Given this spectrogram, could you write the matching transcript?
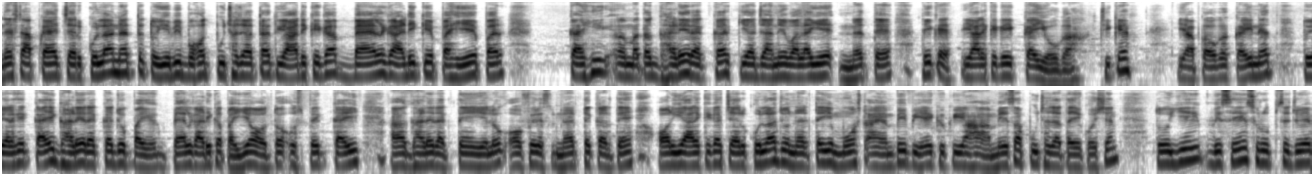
नेक्स्ट आपका है चरकुला नृत्य तो ये भी बहुत पूछा जाता है तो याद रखिएगा, बैलगाड़ी के पहिए पर कहीं मतलब घड़े रखकर किया जाने वाला ये नृत्य है ठीक है? याद रखिएगा, ये कई होगा, ठीक है? ये आपका होगा कई नेत। तो यार के कई घड़े रखकर जो बैलगाड़ी का पहिया होता है, उस पर कई घड़े रखते हैं ये लोग और फिर नृत्य करते हैं। और ये आर का चरकुला जो नृत्य ये मोस्ट आईएमपी भी है क्योंकि यहाँ हमेशा पूछा जाता है ये क्वेश्चन तो ये विशेष रूप से जो है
